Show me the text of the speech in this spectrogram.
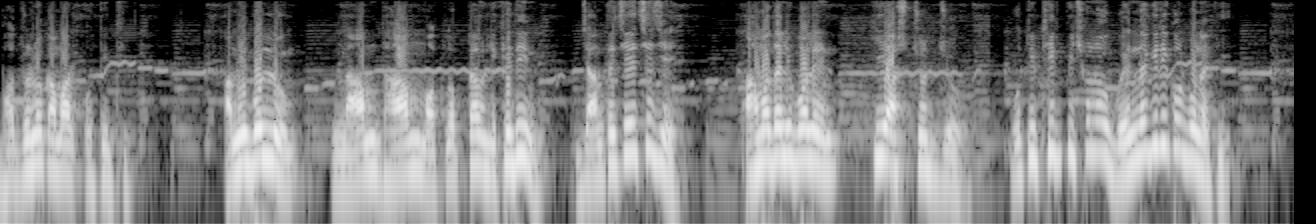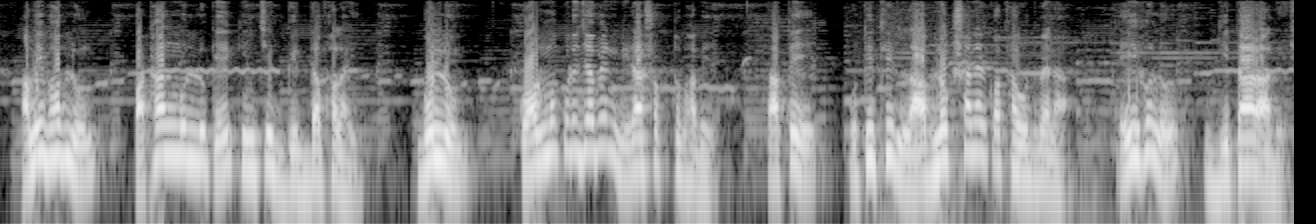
ভদ্রলোক আমার অতিথি। আমি বললুম, নাম ধাম মতলবটাও লিখে দিন। জানতে চেয়েছে যে, আহমদ আলী বলেন, কি আশ্চর্য, অতিথির পিছনেও গোয়েন্দাগিরি করব নাকি? আমি ভাবলুম, পাঠান মুল্লুকে কিঞ্চিত বিদ্যা ফলাই। বললুম, কর্ম করে যাবেন নিরাসক্তভাবে, তাতে অতিথির লাভ লোকসানের কথা উঠবে না। এই হলো গীতার আদেশ।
